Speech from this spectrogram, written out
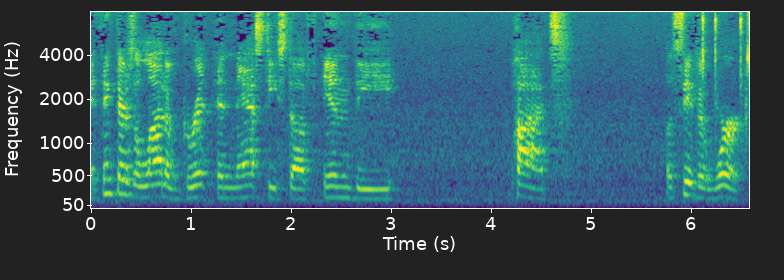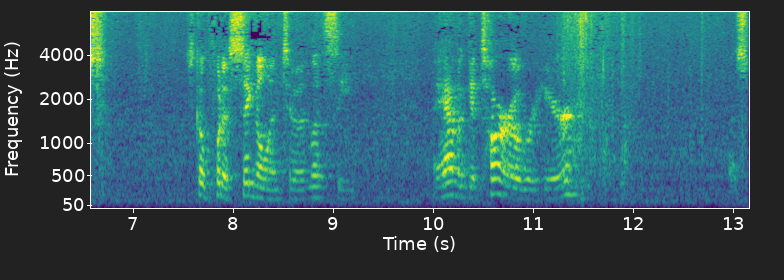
I think there's a lot of grit and nasty stuff in the pots. Let's see if it works. Let's go put a signal into it. Let's see. I have a guitar over here. Let's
